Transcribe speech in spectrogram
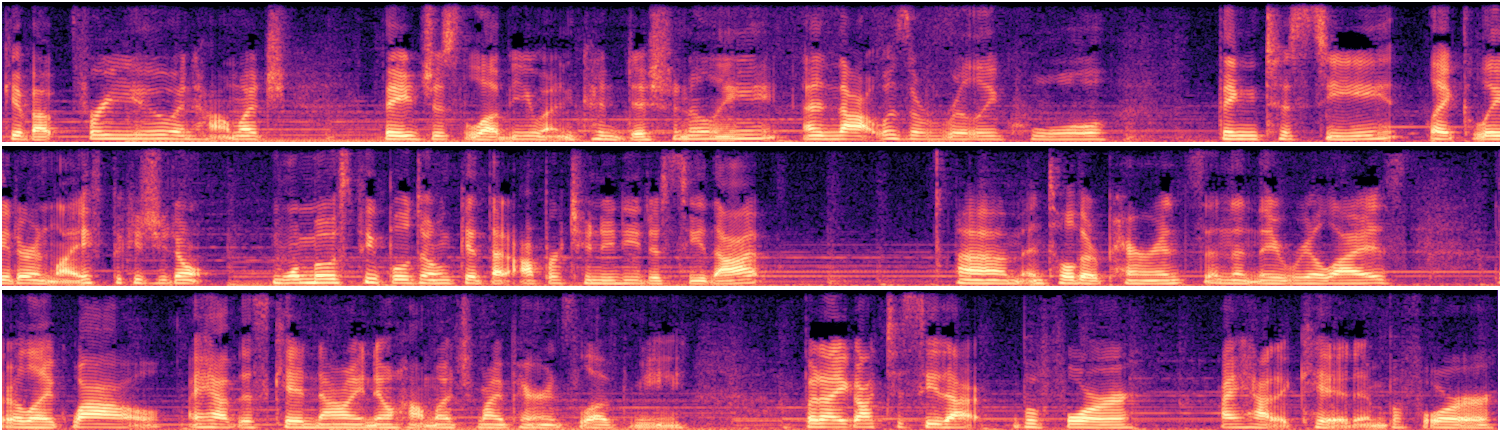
give up for you and how much they just love you unconditionally. And that was a really cool thing to see like later in life because you don't well, most people don't get that opportunity to see that um, until they're parents and then they realize they're like wow i have this kid now i know how much my parents loved me but i got to see that before i had a kid and before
